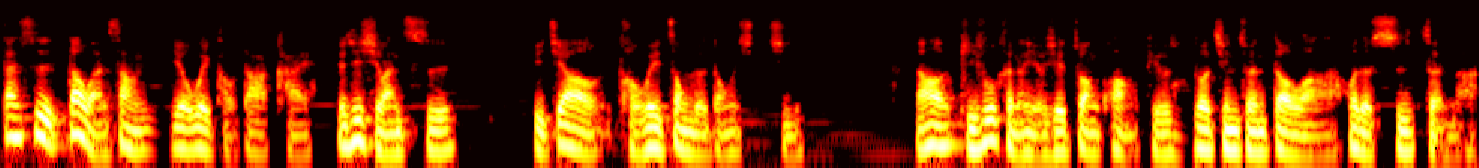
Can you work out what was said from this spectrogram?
但是到晚上又胃口大开，尤其喜欢吃比较口味重的东西，然后皮肤可能有些状况，比如说青春痘啊，或者湿疹啊，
